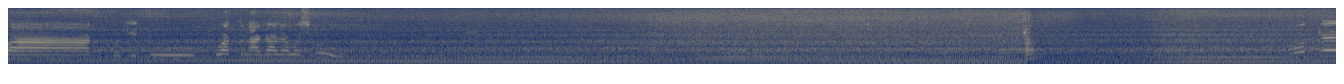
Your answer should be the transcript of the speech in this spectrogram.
nampak begitu kuat tenaganya bosku oke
